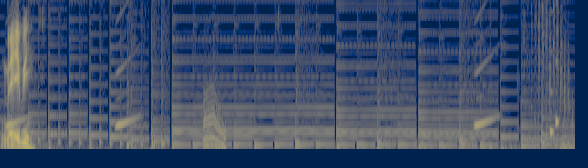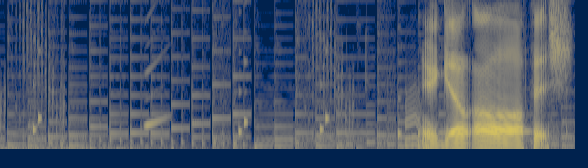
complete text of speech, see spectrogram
Maybe? There you go. Oh, fish.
